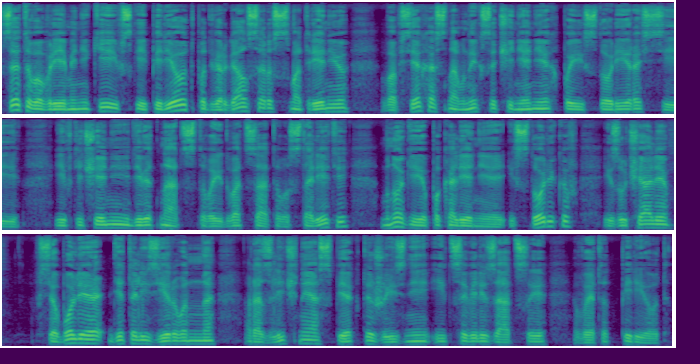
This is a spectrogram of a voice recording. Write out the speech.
С этого времени киевский период подвергался рассмотрению во всех основных сочинениях по истории России, и в течение XIX и XX столетий многие поколения историков изучали все более детализированно различные аспекты жизни и цивилизации в этот период.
